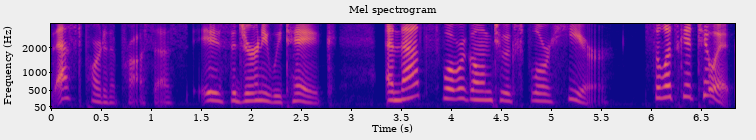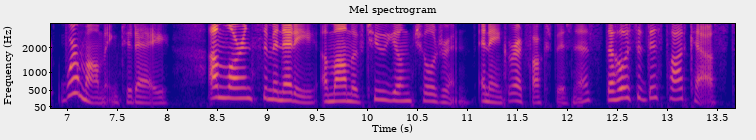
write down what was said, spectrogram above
best part of the process is the journey we take, and that's what we're going to explore here. So let's get to it. We're momming today. I'm Lauren Simonetti, a mom of two young children, an anchor at Fox Business, the host of this podcast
